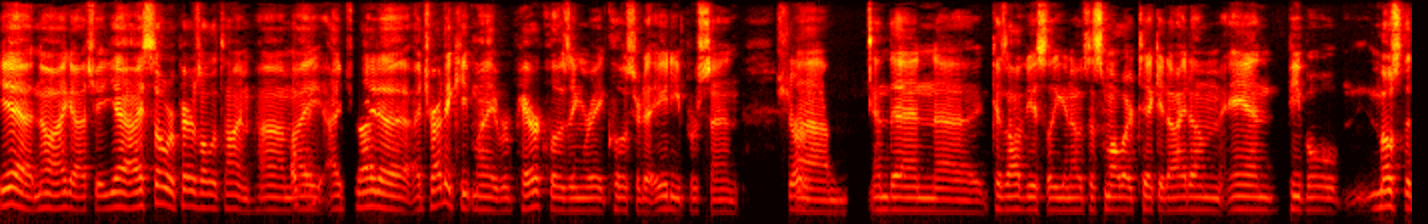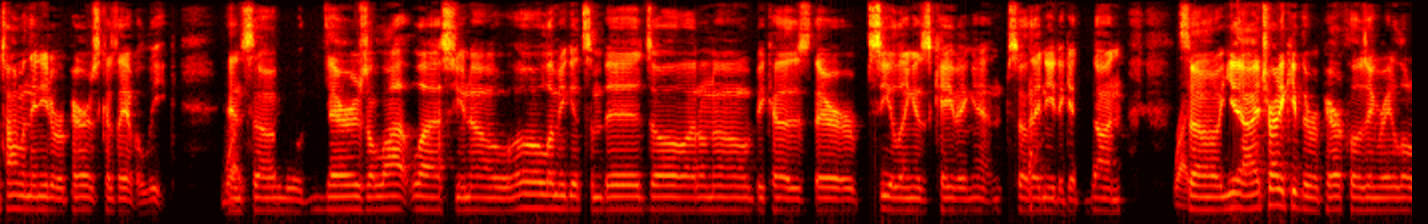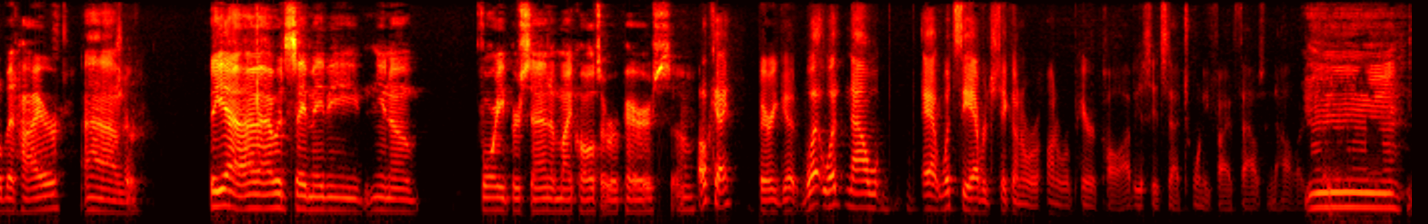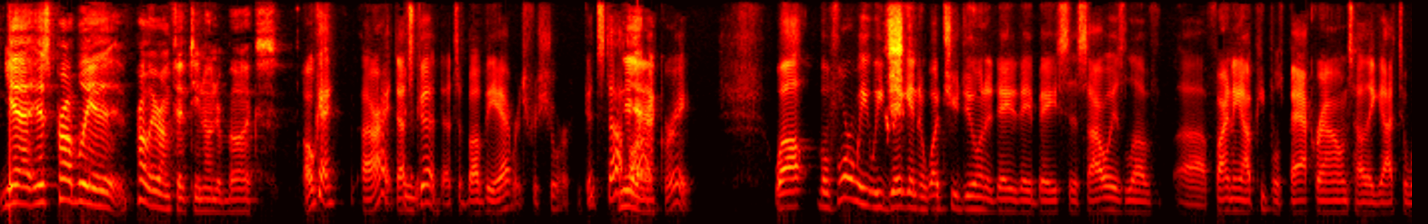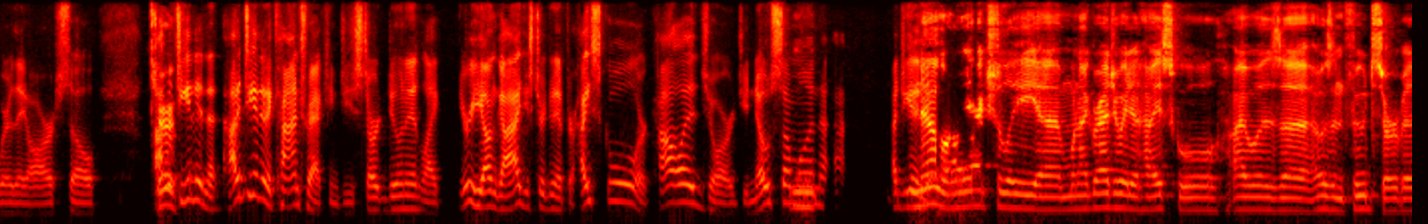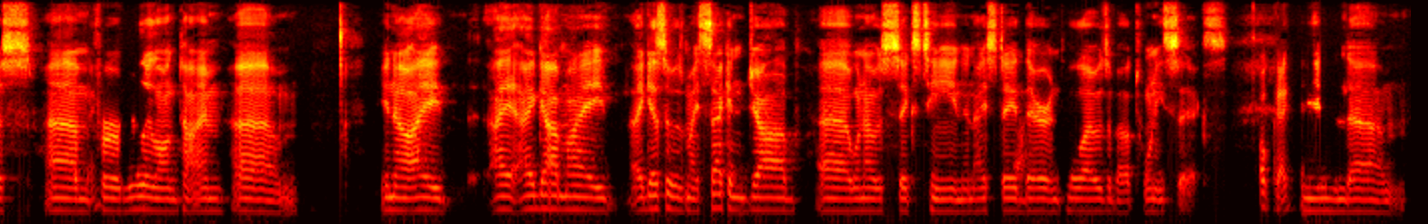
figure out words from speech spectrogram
Yeah, no, I got you. Yeah, I sell repairs all the time. Um, Okay. I, I try to I try to keep my repair closing rate closer to 80%. Sure. Um, and then, because obviously, you know, it's a smaller ticket item, and people most of the time when they need a repair is because they have a leak. right. And so there's a lot less, you know, oh, let me get some bids. Oh, I don't know, because their ceiling is caving in, so they need to get done. right. So yeah, I try to keep the repair closing rate a little bit higher. Um, sure. But yeah, I, I would say maybe you know, forty percent of my calls are repairs. So Okay. Very good. What what now? At, what's the average take on a on a repair call? Obviously, it's not twenty five thousand dollars. mm, yeah, it's probably probably around fifteen hundred bucks. Okay. All right. That's good. That's above the average for sure. Good stuff. Yeah. right. Great. Well, before we, we dig into what you do on a day to day basis, I always love uh, finding out people's backgrounds, how they got to where they are. So, how did you get into how did you get into contracting? Did you start doing it like you're a young guy? Did you start doing it after high school or college, or did you know someone? How'd you get No, into it? I actually um, when I graduated high school, I was uh, I was in food service um, Okay. for a really long time. Um, you know, I, I I got my I guess it was my second job uh, when I was 16, and I stayed there until I was about 26. Okay. and um,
